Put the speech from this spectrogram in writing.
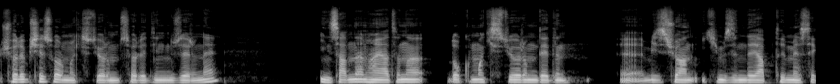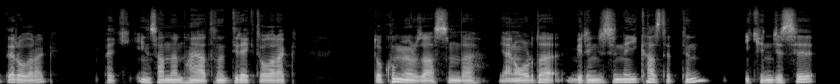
şöyle bir şey sormak istiyorum söylediğinin üzerine insanların hayatına dokunmak istiyorum dedin. Ee, biz şu an ikimizin de yaptığı meslekler olarak pek insanların hayatına direkt olarak dokunmuyoruz aslında. Yani orada birincisi neyi kastettin? İkincisi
